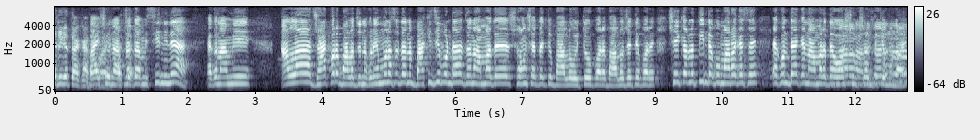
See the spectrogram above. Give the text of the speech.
এদিকে তাকান। ভাই শুনে আপনার তো আমি চিনি না? এখন আমি আল্লাহ যা করে ভালোর জন্য করে এমন আছে যেন বাকি জীবনটা যেন আমাদের সংসারটা একটু ভালো হইতেও পারে ভালো যেতে পারে। সেই কারণে তিনটা বউ মারা গেছে। এখন দেখেন আমরা দেওয়া সুখ শান্তি কেমন হয়?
